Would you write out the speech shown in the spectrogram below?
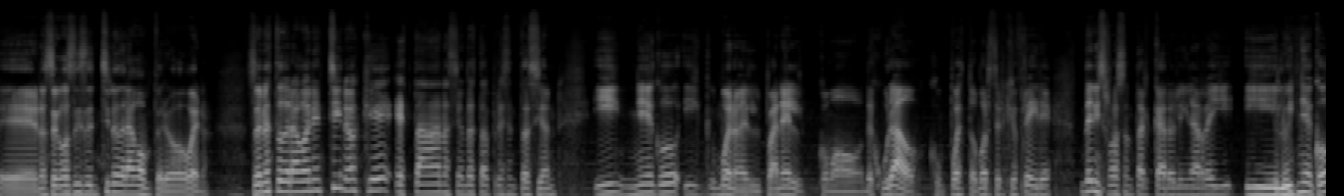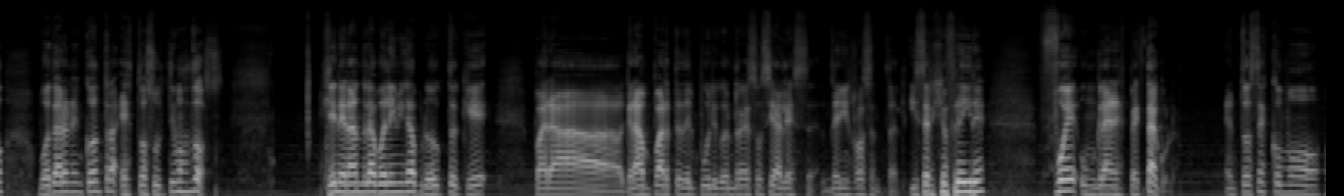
Eh, no sé cómo se dice en chino dragón, pero bueno. Son estos dragones chinos que estaban haciendo esta presentación y Ñeco y, bueno, el panel como de jurado compuesto por Sergio Freire, Denis Rosenthal, Carolina Rey y Luis Ñeco votaron en contra estos últimos dos, generando la polémica producto que para gran parte del público en redes sociales, Denis Rosenthal y Sergio Freire, fue un gran espectáculo. Entonces como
